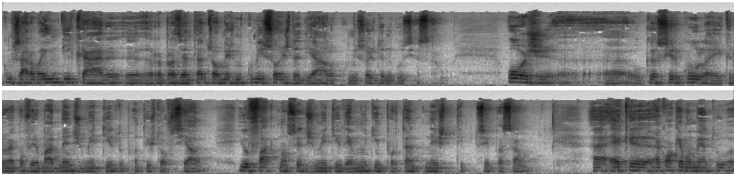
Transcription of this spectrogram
começaram a indicar eh, representantes ou mesmo comissões de diálogo, comissões de negociação. Hoje, eh, o que circula e que não é confirmado nem desmentido do ponto de vista oficial, e o facto de não ser desmentido é muito importante neste tipo de situação, é que a qualquer momento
